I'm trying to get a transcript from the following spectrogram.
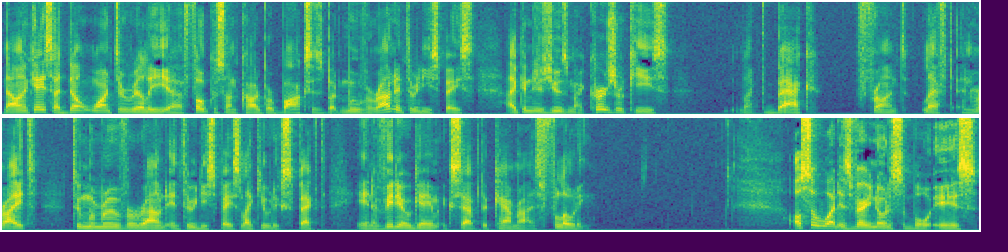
Now in case I don't want to really uh, focus on cardboard boxes but move around in 3D space, I can just use my cursor keys like the back, front, left and right to maneuver around in 3D space like you would expect in a video game except the camera is floating. Also what is very noticeable is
